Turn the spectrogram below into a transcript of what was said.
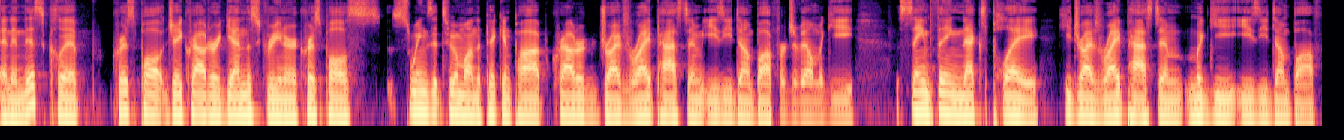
and in this clip, Chris Paul, Jay Crowder again the screener. Chris Paul s- swings it to him on the pick and pop. Crowder drives right past him, easy dump off for JaVale McGee. Same thing next play. He drives right past him, McGee easy dump off.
